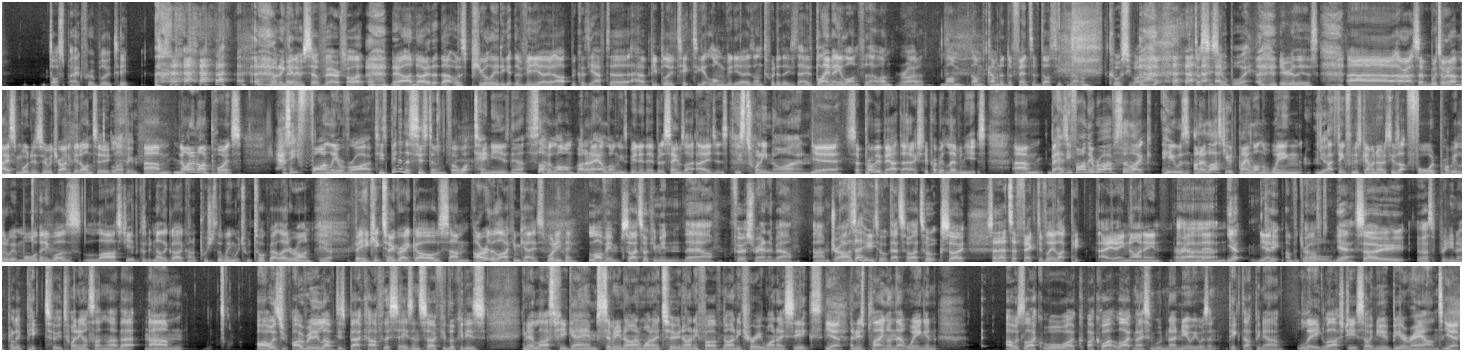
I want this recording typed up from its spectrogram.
Dos paid for a blue tick. Want to get himself verified? Now, I know that that was purely to get the video up because you have to have be blue tick to get long videos on Twitter these days. Blame Elon for that one. Right. I'm, I'm coming to defense of Dossie for that one. Of course you are. Dossie's your boy. it really is. Uh, all right, so we're talking about Mason Wood, who's who we're trying to get onto. Love him. Um, 99 points. Has he finally arrived? He's been in the system for what, 10 years now? So long. I don't know how long he's been in there, but it seems like ages. He's 29. Yeah, so probably about that actually, probably eleven years. Um, but has he finally arrived? So like he was, I know last year he was playing a lot on the wing. Yeah. I think from this game I noticed he was up forward probably a little bit more than he was last year because another guy kind of pushed to the wing, which we'll talk about later on. Yeah. but he kicked two great goals. Um, I really like him, Case. What do you think? Love him. So I took him in our first round of our um, draft. Oh, is that who you took? That's who I took. So So that's effectively like pick 18, 19 around Uh, then. Yep. yeah, Pick- of the draft. oh, yeah. So it was pretty, you know probably pick two twenty or something like that. Mm-hmm. Um, I was I really loved his back half of the season. So if you look at his you know last few games 79, 102, 95, 93, 106. Yeah. And he was playing on that wing and I was like, oh, I, I quite like Mason Wood and I knew he wasn't picked up in our league last year, so I knew he'd be around. Yeah.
